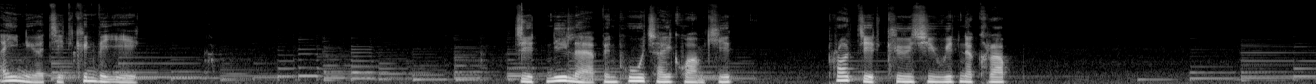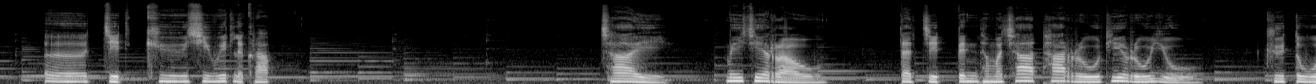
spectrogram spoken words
ไอ้เหนือจิตขึ้นไปอีก จิตนี่แหละเป็นผู้ใช้ความคิด เพราะจิตคือชีวิตนะครับ เออจิตคือชีวิตเหรอครับ ใช่ ไม่ใช่เรา แต่จิตเป็นธรรมชาติท่ารู้ที่รู้อยู่ คือตัว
